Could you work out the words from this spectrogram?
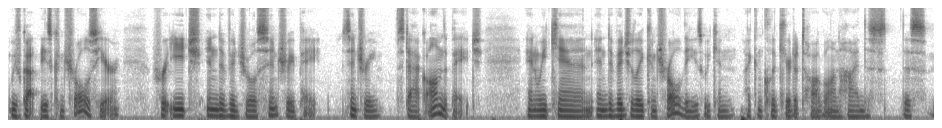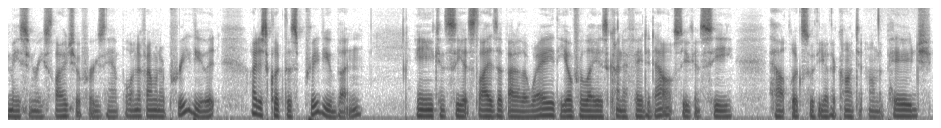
we've got these controls here for each individual Sentry page, Sentry stack on the page. And we can individually control these. We can I can click here to toggle and hide this this masonry slideshow, for example. And if I want to preview it, I just click this preview button and you can see it slides up out of the way. The overlay is kind of faded out so you can see how it looks with the other content on the page.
